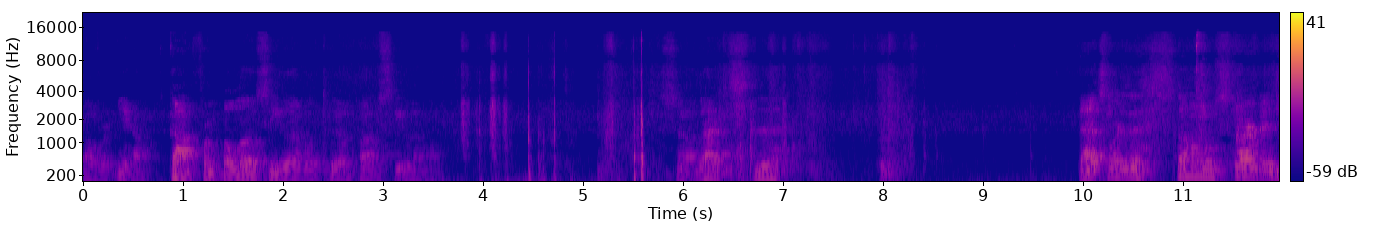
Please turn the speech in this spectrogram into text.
over, you know, gone from below sea level to above sea level. So that's the that's where the stone started.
